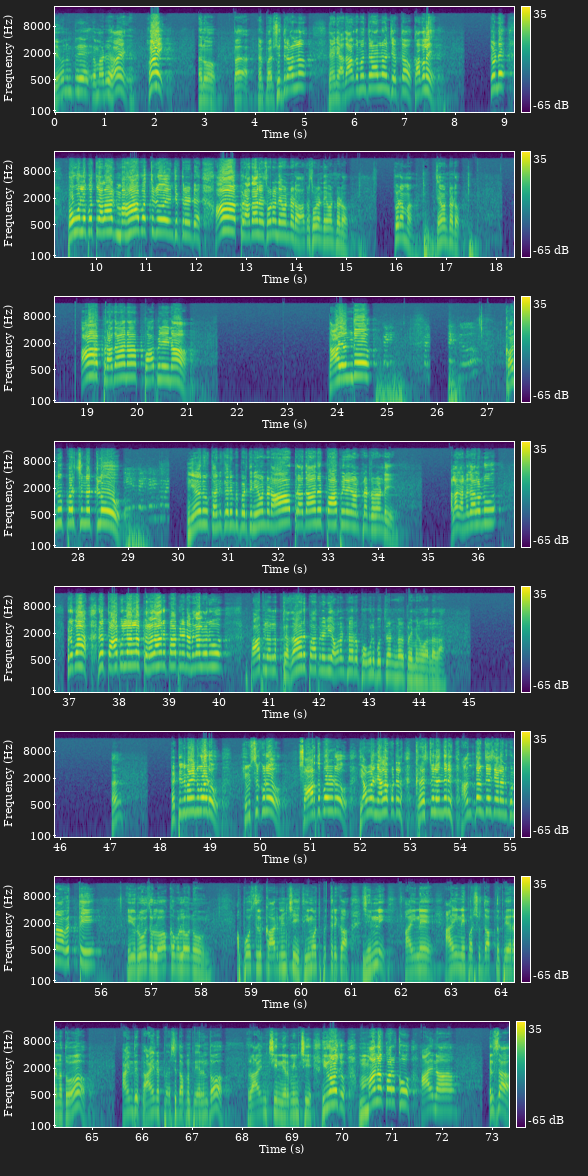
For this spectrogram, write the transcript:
ఏమనంటే మాట హాయ్ హాయ్! నేను ప నేను పరిశుద్ధురాలను నేను యథార్థమంతురాలను అని చెప్తావు. కథలే చూడండి పౌల పుత్రుడు అలా మహాభక్తుడు ఏం చెప్తున్నాడంటే ఆ ప్రధాన చూడండి ఏమంటున్నాడు అక్కడ చూడండి ఏమంటున్నాడు. చూడమ్మా ఏమంటున్నాడు. ఆ ప్రధాన పాపినైనా నా యందు కని కనిపించినట్లు కనుపరిచినట్లు నేను కనికరింపబడి నేను కనికరింపబడితే ఏమంటాడు? ఆ ప్రధాన పాపిని అంటున్నాడు చూడండి. అలాగ అనగలవు నువ్వు? ప్రభా నేను పాపిలల్లో ప్రధాన పాపిని అని అనగలవు నువ్వు? పాపిలల్లో ప్రధాన పాపినని ఎవరంటున్నారు? పౌలు బొత్తులు అంటున్నారు ప్రేమైన వాళ్ళరా? కఠినమైన వాడు హింసకుడు స్వార్థపరుడు ఎవరిని ఎలా కొట్టాలి? క్రైస్తులందరినీ అంతం చేసేయాలనుకున్న వ్యక్తి ఈరోజు లోకంలోను అపోస్తుల కార్యం నుంచి తీమోతి పత్రిక ఎన్ని ఆయనే ఆయనే పరిశుద్ధాత్మ పేరునతో ఆయన ఆయన పరిశుద్ధాత్మ ప్రేరణతో రాయించి నిర్మించి ఈరోజు మన కొరకు ఆయన తెలుసా?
